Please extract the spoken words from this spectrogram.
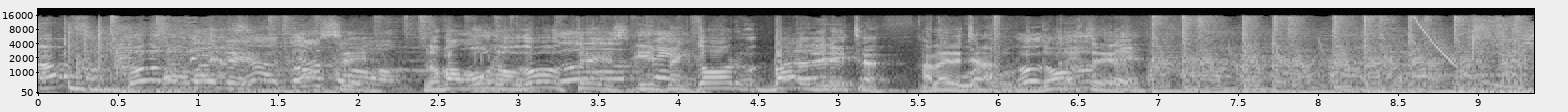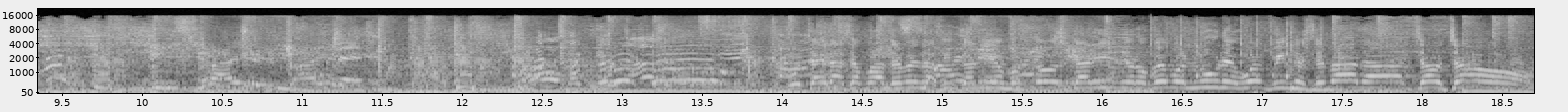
¿Ah? Ya, entonces. Nos vamos, uno, dos, tres. Inspector, A la baile. derecha. A la derecha. Dos, tres. Muchas gracias por la tremenda sintonía, por todo el cariño. Nos vemos el lunes. Buen fin de semana. Chao, chao.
